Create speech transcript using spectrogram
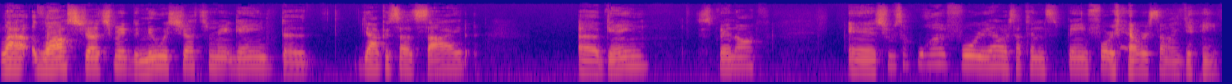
Lost Judgment, the newest Judgment game, the Yakuza side uh, game spinoff. And she was like, "What? 40 hours? I couldn't spend 40 hours on a game."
